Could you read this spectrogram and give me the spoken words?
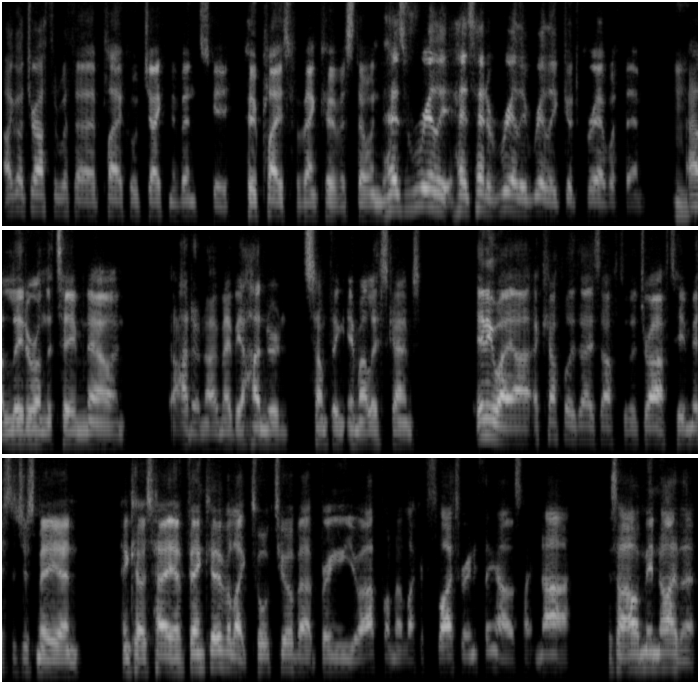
I got drafted with a player called Jake Nerwinski who plays for Vancouver still and has really has had a really really good career with them. Mm. Uh, leader on the team now, and I don't know, maybe a hundred something MLS games. Anyway, uh, a couple of days after the draft, he messages me and and goes, "Hey, have Vancouver like talked to you about bringing you up on a, like a flight or anything?" I was like, "Nah." He's like, "Oh, me neither."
